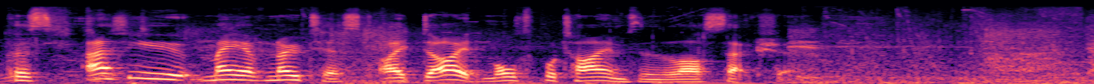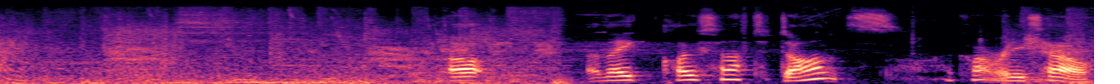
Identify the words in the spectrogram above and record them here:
Because as you may have noticed, I died multiple times in the last section. Oh, are they close enough to dance? I can't really tell.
